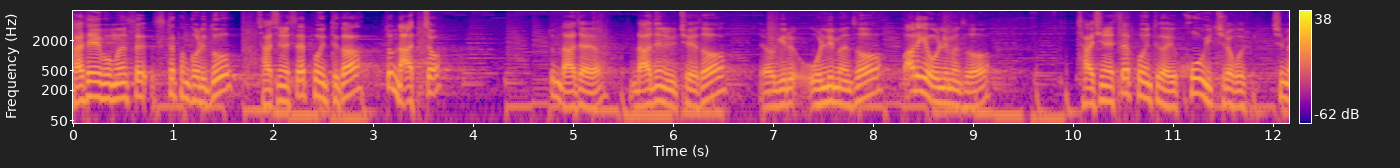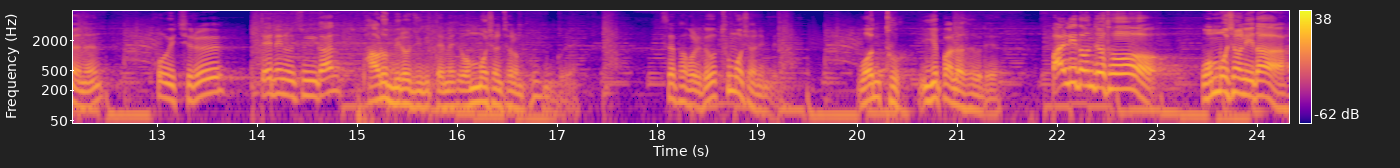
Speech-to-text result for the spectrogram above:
자세히 보면 세- 스테판 커리도 자신의 set point가 좀 낮죠? 좀 낮아요. 낮은 위치에서 여기를 올리면서 빠르게 올리면서 자신의 set point가 이 코 위치라고 치면은 코 위치를 때리는 순간 바로 밀어주기 때문에 one motion처럼 보이는 거예요. 스테판 커리도 two motion입니다. one two 이게 빨라서 그래요. 빨리 던져서 one motion이다.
